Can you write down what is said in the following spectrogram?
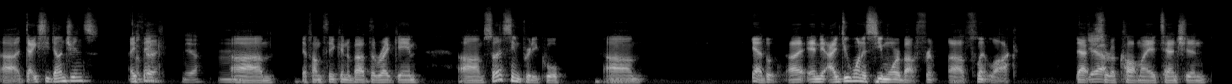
uh, Dicey Dungeons. I Okay, think, Yeah. Mhm. um, if I'm thinking about the right game. Um, so that seemed pretty cool. Um, yeah, the, uh, and I do want to see more about Flint, uh, Flintlock. That Yeah. sort of caught my attention.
